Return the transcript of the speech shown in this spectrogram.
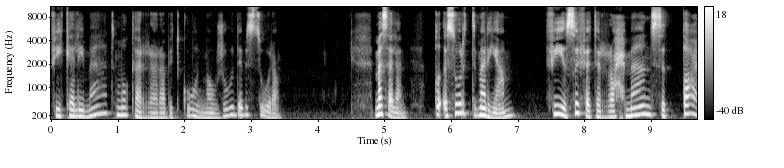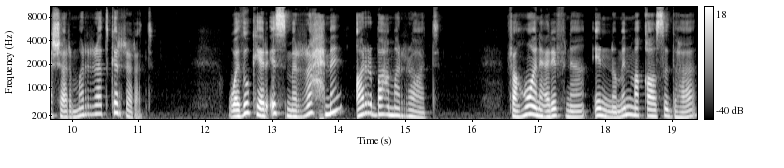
في كلمات مكررة بتكون موجودة بالسورة مثلا سورة مريم في صفة الرحمن 16 مرة تكررت. وذكر اسم الرحمة أربع مرات. فهون عرفنا إنه من مقاصدها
